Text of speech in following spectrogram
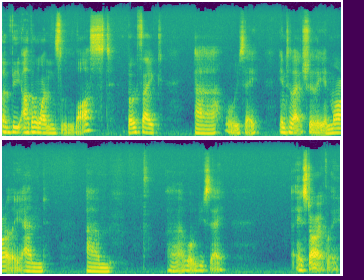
of the other ones lost, both like uh, what would we say, intellectually and morally, and um, uh, what would you say, historically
